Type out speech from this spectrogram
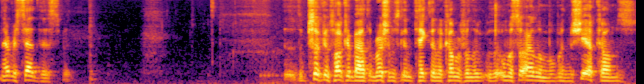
never said this, but the psukim talk about the Rosh is going to take them the Nakama from the, the Umas Ireland when Mashiach comes.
